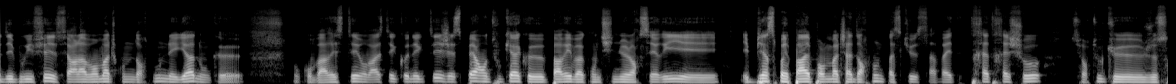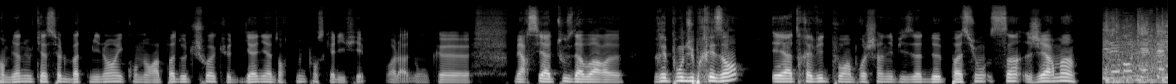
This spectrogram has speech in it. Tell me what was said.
débriefer et de faire l'avant-match contre Dortmund, les gars. Donc, donc on va rester, on va rester connectés. J'espère en tout cas que Paris va continuer leur série et bien se préparer pour le match à Dortmund parce que ça va être très très chaud. Surtout que je sens bien Newcastle battre Milan et qu'on n'aura pas d'autre choix que de gagner à Dortmund pour se qualifier. Voilà, donc euh, merci à tous d'avoir euh, répondu présent et à très vite pour un prochain épisode de Passion Saint-Germain. Il est monté tête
